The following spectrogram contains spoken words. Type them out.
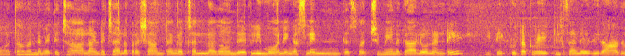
వాతావరణం అయితే చాలా అంటే చాలా ప్రశాంతంగా చల్లగా ఉంది ఎర్లీ మార్నింగ్. అసలు ఎంత స్వచ్ఛమైన గాలోనండి. ఇటు ఎక్కువ తక్కువ వెహికల్స్ అనేది రాదు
